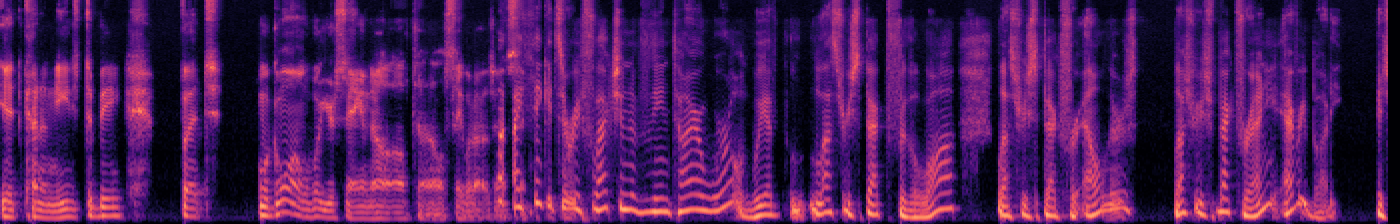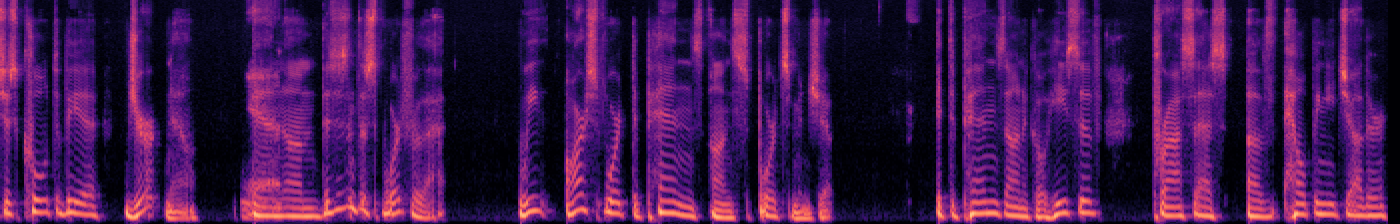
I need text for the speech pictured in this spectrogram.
it kind of needs to be. But we'll go on with what you're saying, and I'll I'll, tell, I'll say what I was going to I think it's a reflection of the entire world. We have less respect for the law, less respect for elders, less respect for any everybody. It's just cool to be a jerk now. Yeah. And um, this isn't the sport for that. We our sport depends on sportsmanship. It depends on a cohesive process of helping each other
